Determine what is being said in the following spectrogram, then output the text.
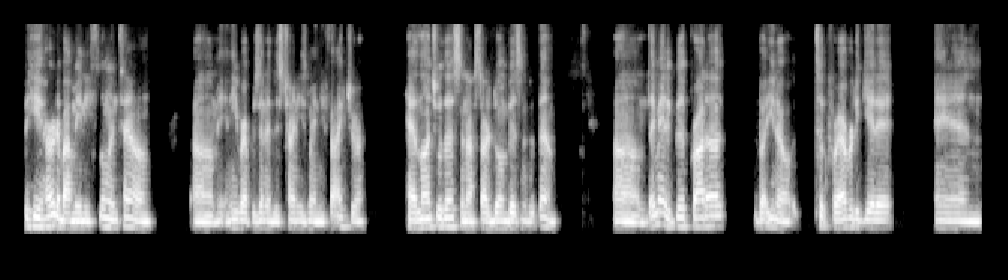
but he heard about me and he flew in town um, and he represented this Chinese manufacturer, had lunch with us, and I started doing business with them. Um, they made a good product, but you know, took forever to get it, and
